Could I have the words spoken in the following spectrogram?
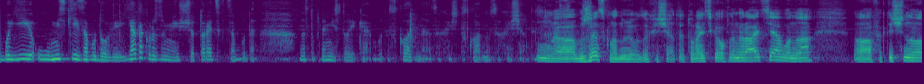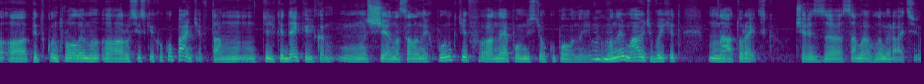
бої у міській забудові. Я так розумію, що Торецьк це буде наступне місто, яке буде складне захищ... складно захищати. А, Вже складно його захищати. Турецька агломерація, вона фактично під контролем російських окупантів. Там тільки декілька ще населених пунктів не повністю окуповані. Вони мають вихід на Турецьк через саме агломерацію.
